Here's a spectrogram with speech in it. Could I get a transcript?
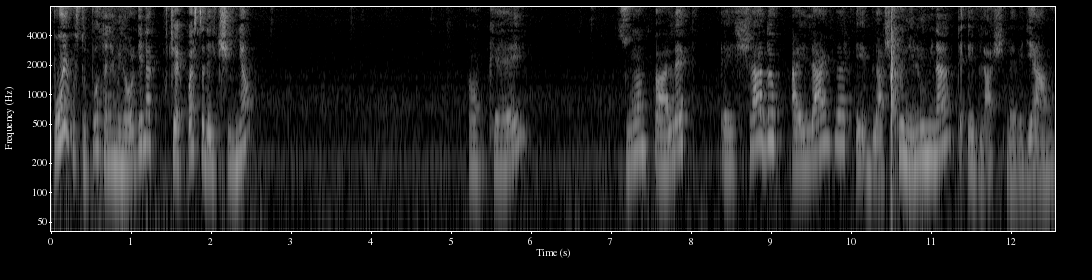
Poi a questo punto andiamo in ordine. C'è cioè questa del cigno ok. Swan Palette e Shadow Eyeliner e Blush. Quindi illuminante e blush. Beh vediamo.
